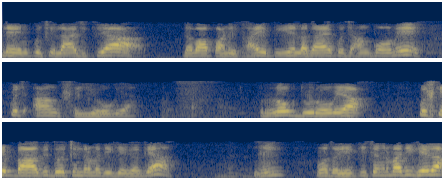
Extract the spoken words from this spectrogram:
लेकिन कुछ इलाज किया, दवा पानी खाए, पिए, लगाए कुछ अंकों में कुछ आँख सही हो गया। रोग दूर हो गया। उसके बाद भी दो चंद्रमा दिखेगा क्या? नहीं, वो तो एक ही चंद्रमा दिखेगा।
